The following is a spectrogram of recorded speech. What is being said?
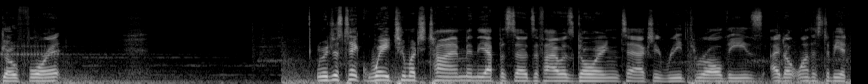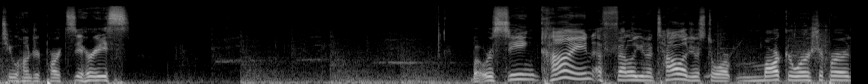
go for it. It would just take way too much time in the episodes if I was going to actually read through all these. I don't want this to be a 200 part series. But we're seeing Kyne, a fellow unitologist or marker worshiper.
